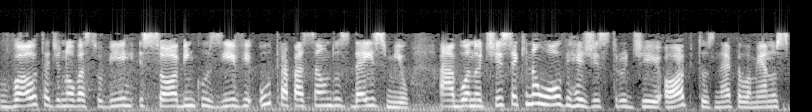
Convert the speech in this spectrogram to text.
volta de novo a subir e sobe, inclusive, ultrapassando os 10 mil. A boa notícia é que não houve registro de óbitos, né? Pelo menos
